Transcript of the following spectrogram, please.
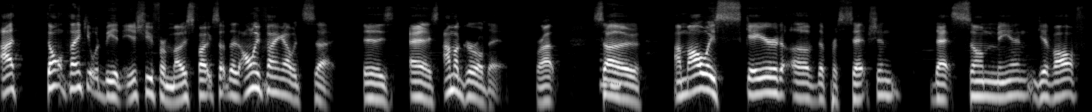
I don't think it would be an issue for most folks. So the only thing I would say is, as I'm a girl dad, right? So I'm always scared of the perception that some men give off,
